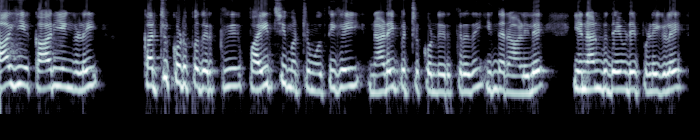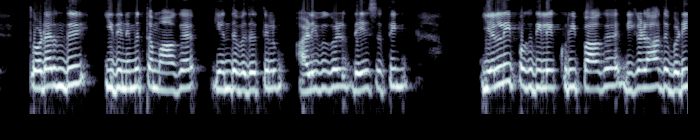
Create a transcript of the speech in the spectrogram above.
ஆகிய காரியங்களை கற்றுக் கொடுப்பதற்கு பயிற்சி மற்றும் ஒத்திகை நடைபெற்று கொண்டிருக்கிறது இந்த நாளிலே. என் அன்பு தேவடைய பிள்ளைகளே தொடர்ந்து இது நிமித்தமாக எந்த விதத்திலும் அழிவுகள் தேசத்தின் எல்லை பகுதியிலே குறிப்பாக நிகழாதபடி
